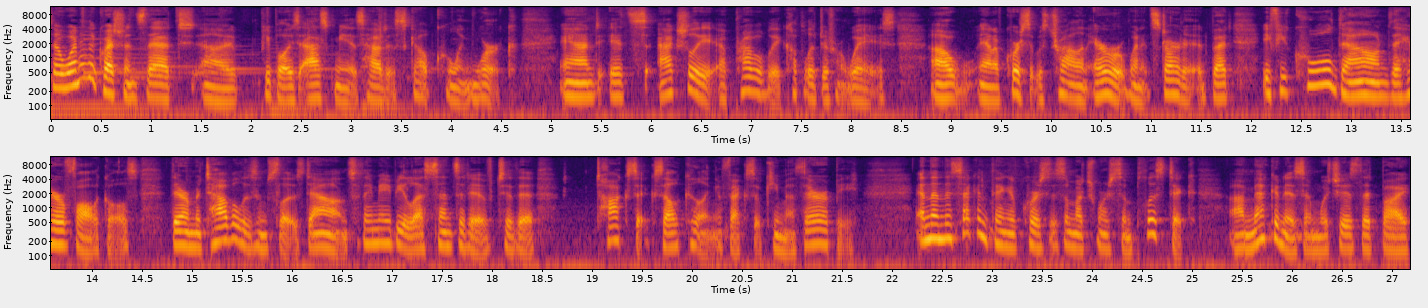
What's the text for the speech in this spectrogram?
So one of the questions that uh, people always ask me is how does scalp cooling work? And it's actually a, probably a couple of different ways. Uh, and of course, it was trial and error when it started. But if you cool down the hair follicles, their metabolism slows down, so they may be less sensitive to the toxic cell killing effects of chemotherapy. And then the second thing, of course, is a much more simplistic uh, mechanism, which is that by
